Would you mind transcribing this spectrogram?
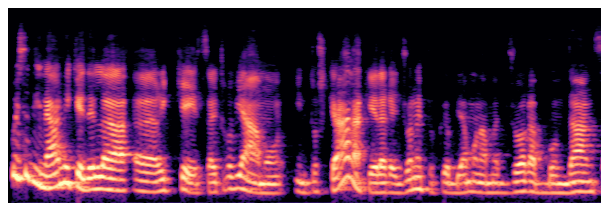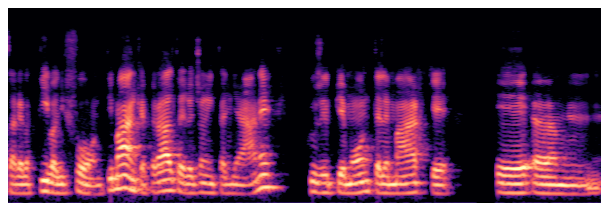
Queste dinamiche della eh, ricchezza le troviamo in Toscana, che è la regione per cui abbiamo una maggiore abbondanza relativa di fonti, ma anche per altre regioni italiane, incluse il Piemonte, le Marche e um,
